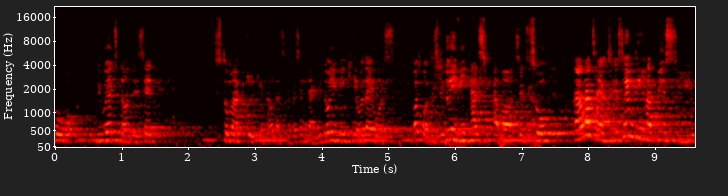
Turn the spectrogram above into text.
oh, oh we went down. to They said stomach ache and all that. The person died. We don't even care whether it was what was this. We don't even ask about it. So other times the same thing happens to you,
